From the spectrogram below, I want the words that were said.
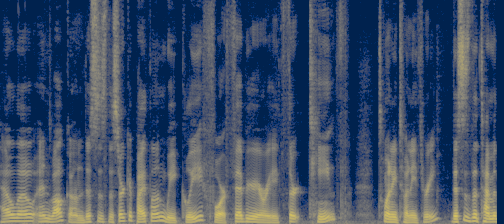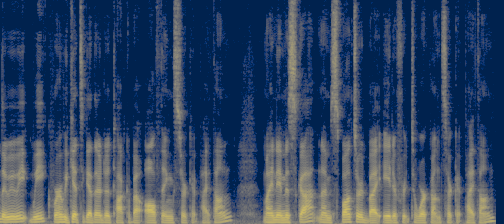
Hello and welcome. This is the CircuitPython Weekly for February 13th, 2023. This is the time of the week where we get together to talk about all things CircuitPython. My name is Scott and I'm sponsored by Adafruit to work on CircuitPython.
